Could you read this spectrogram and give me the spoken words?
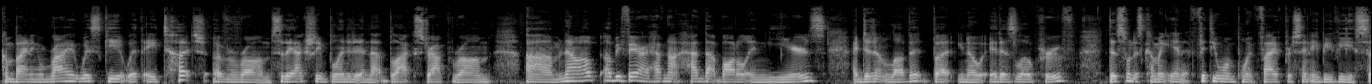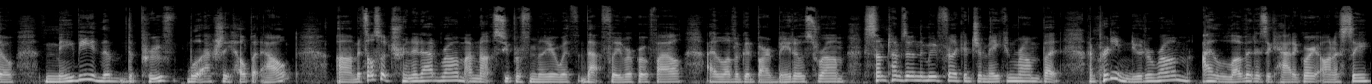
combining rye whiskey with a touch of rum. So they actually blended in that blackstrap rum. Um, now, I'll, I'll, be fair, I have not had that bottle in years. I didn't love it, but you know, it is low proof. This one is coming in at 51.5% ABV. So maybe the, the proof will actually help it out. Um, it's also Trinidad rum. I'm not super familiar with that flavor profile. I love a good Barbados rum. Sometimes I'm in the mood for like a Jamaican rum, but I'm pretty new to rum. I love it as a category, honestly.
